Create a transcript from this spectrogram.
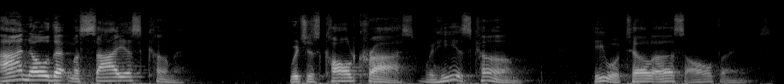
I know that Messiah is coming, which is called Christ. When he is come, he will tell us all things.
